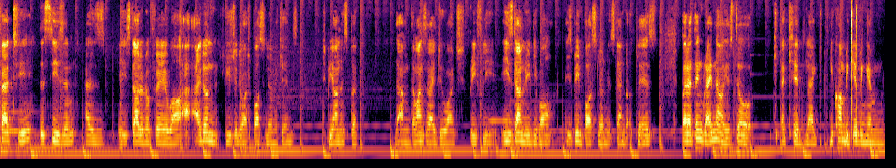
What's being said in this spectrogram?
Fati this season has he started off very well. I, I don't usually watch Barcelona games, to be honest, but um, the ones that I do watch briefly, he's done really well. He's been Barcelona's standout players, but I think right now he's still a kid. Like you can't be giving him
